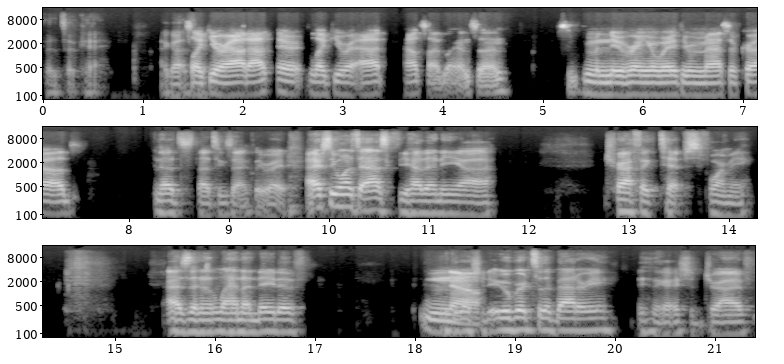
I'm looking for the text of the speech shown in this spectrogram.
but it's okay. I got It's like you were out out there, like you were at outside lands then, maneuvering your way through massive crowds. That's that's exactly right. I actually wanted to ask if you had any uh traffic tips for me as an Atlanta native. You think I No, should Uber to the battery. You think I should drive?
